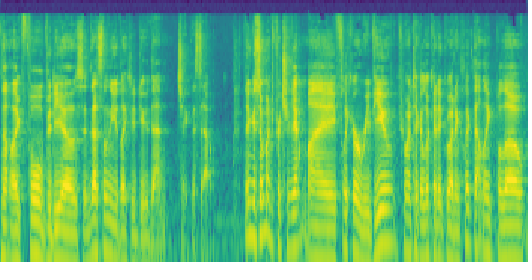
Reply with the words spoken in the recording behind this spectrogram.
not like full videos. If that's something you'd like to do, then check this out. Thank you so much for checking out my Flicker review. If you want to take a look at it, go ahead and click that link below.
